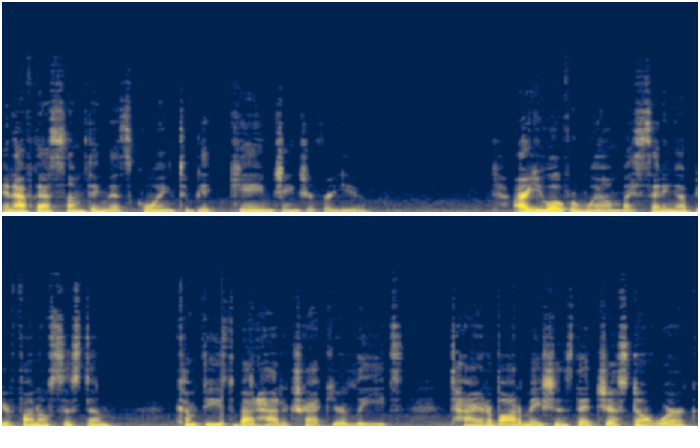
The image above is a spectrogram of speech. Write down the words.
and I've got something that's going to be a game changer for you. Are you overwhelmed by setting up your funnel system? Confused about how to track your leads? Tired of automations that just don't work?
